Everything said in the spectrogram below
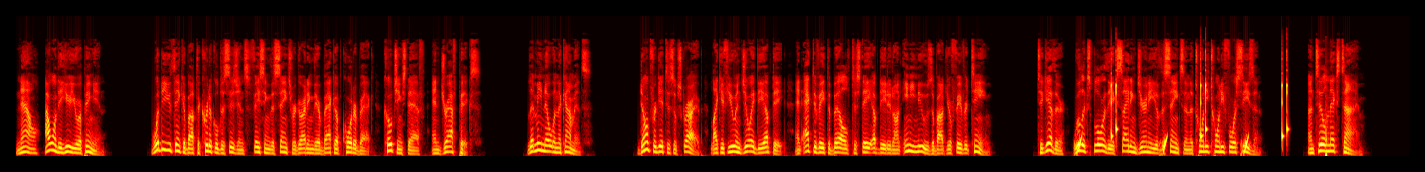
Now, I want to hear your opinion. What do you think about the critical decisions facing the Saints regarding their backup quarterback, coaching staff, and draft picks? Let me know in the comments. Don't forget to subscribe, like if you enjoyed the update, and activate the bell to stay updated on any news about your favorite team. Together, we'll explore the exciting journey of the Saints in the 2024 season. Until next time.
